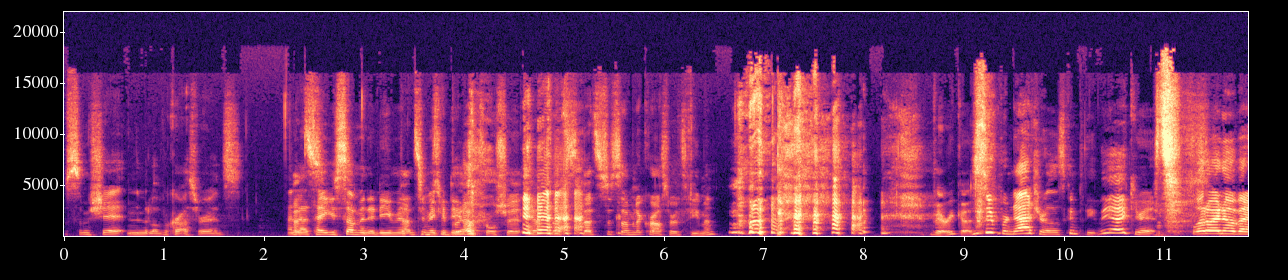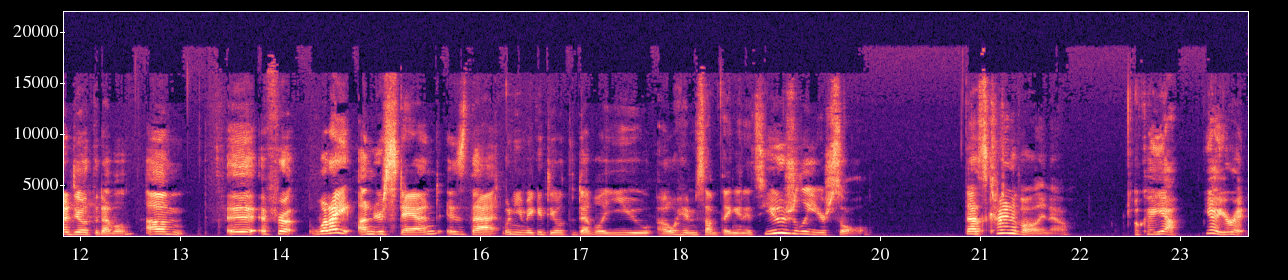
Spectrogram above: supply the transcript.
some shit in the middle of a crossroads. And that's, That's- how you summon a demon That's to make a deal. supernatural shit. Yeah, that's, that's to summon a crossroads demon. Very good. Supernatural is completely accurate. What do I know about a deal with the devil? Um, uh, for what I understand is that when you make a deal with the devil, you owe him something, and it's usually your soul. That's Correct. kind of all I know. Okay, yeah. Yeah, you're right.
